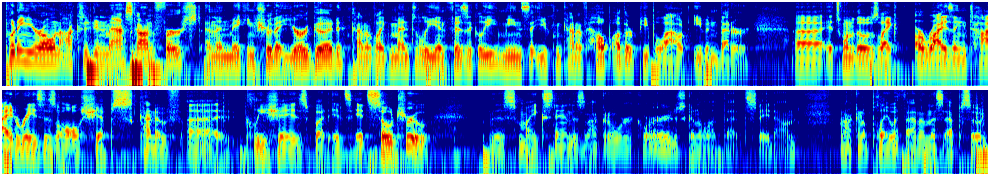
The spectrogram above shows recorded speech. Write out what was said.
putting your own oxygen mask on first and then making sure that you're good, kind of like mentally and physically, means that you can kind of help other people out even better. Uh, it's one of those like a rising tide raises all ships kind of uh, cliches, but it's it's so true. This mic stand is not going to work. We're just going to let that stay down. We're not going to play with that on this episode.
